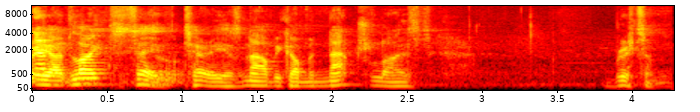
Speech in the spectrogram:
Terry, I'd like to say that Terry has now become a naturalised Briton.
